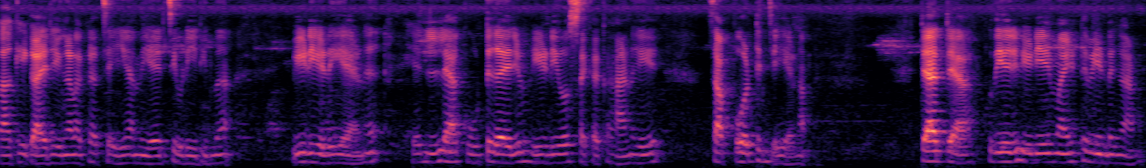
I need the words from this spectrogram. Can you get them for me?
ബാക്കി കാര്യങ്ങളൊക്കെ ചെയ്യാമെന്ന് വിചാരിച്ച് ഇവിടെ ഇരുന്ന് വീഡിയോ ഇടുകയാണ്. എല്ലാ കൂട്ടുകാരും വീഡിയോസൊക്കെ കാണുകയും സപ്പോർട്ടും ചെയ്യണം. ടാറ്റ പുതിയൊരു വീഡിയോയുമായിട്ട് വീണ്ടും കാണാം.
